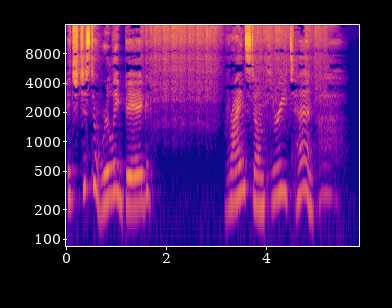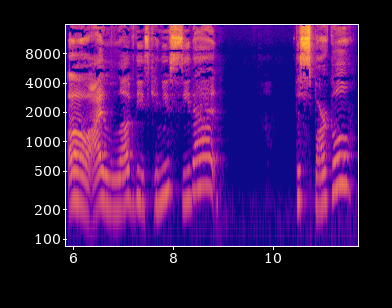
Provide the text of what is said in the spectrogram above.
It's just a really big rhinestone 310. Oh, I love these. Can you see that? The sparkle?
